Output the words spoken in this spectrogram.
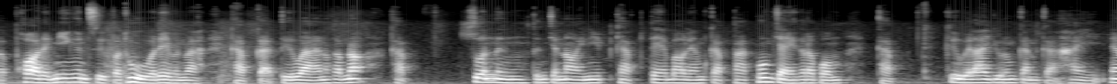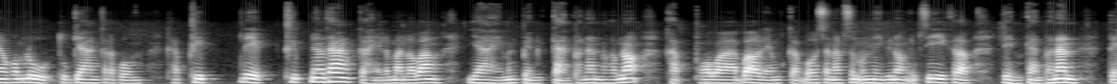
กับพ่อได้มีเงินซื้อปลาทูก็ได้เพิ่นว่าครับก็ถือว่าเนาะครับเนาะครับ ส่วนหนึ่งถึงจะน้อยนิดครับ แต่เบาแหลมกับภาคภูมิใจครับผมครับ คือเวลาอยู่นํกันก็ให้แนวความรู้ทุกอย่างครับผมครับคลิป เด็กคลิปแนวทางก็ให้ระมัดระวังอย่าให้มันเป็นการพนันนะครับเนาะครับเพราะว่าเบ้าแหลมกับบ่สนับสนุนให้พี่น้อง FC ครับเล่นการพนันแต่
